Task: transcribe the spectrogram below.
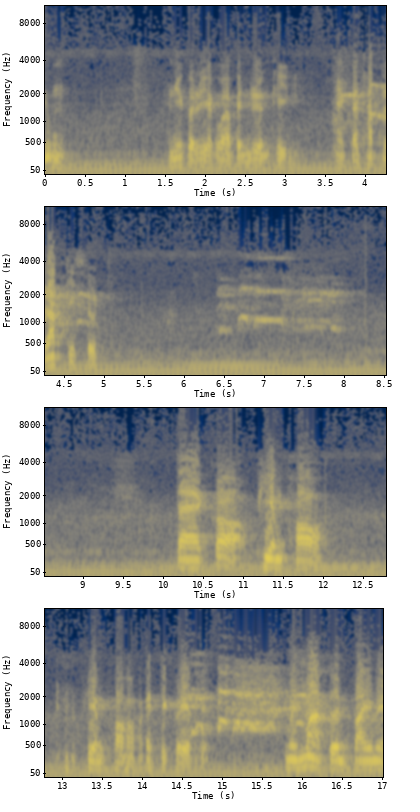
ยุ่งน,นี่ก็เรียกว่าเป็นเรื่องที่กระทัดรัดที่สุด แต่ก็เพียงพอ เพียงพอเอติเคตไม่มากเกินไปไม่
